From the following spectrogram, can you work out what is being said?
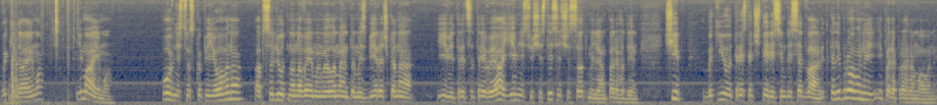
викидаємо і маємо повністю скопійовано, абсолютно новими елементами збірочка на іві 33VA ємністю 6600 мАч. Чіп BQ30472 відкалібрований і перепрограмований.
